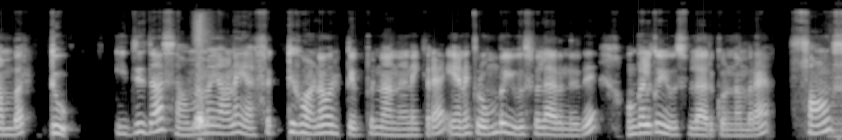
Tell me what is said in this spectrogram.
number two இதுதான் செம்மையான எஃபெக்டிவான ஒரு டிப்புன்னு நான் நினைக்கிறேன். எனக்கு ரொம்ப யூஸ்ஃபுல்லாக இருந்தது. உங்களுக்கும் யூஸ்ஃபுல்லாக இருக்கும்னு நம்புகிறேன் சாங்ஸ்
